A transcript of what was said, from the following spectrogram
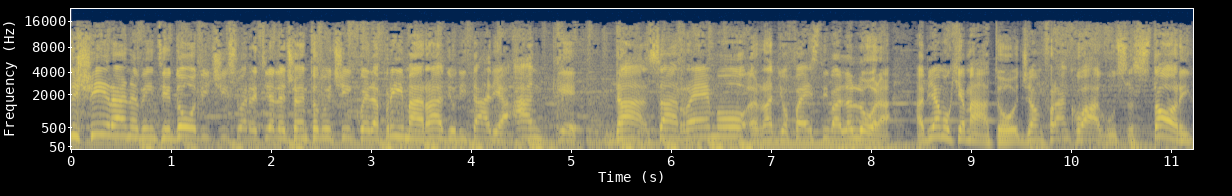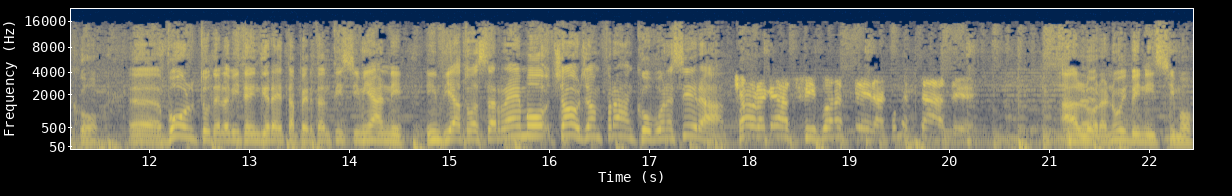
Ed Sheeran 20 e 12 su RTL 1025, la prima radio d'Italia anche da Sanremo Radio Festival. Allora, abbiamo chiamato Gianfranco Agus, storico, eh, volto della vita in diretta per tantissimi anni, inviato a Sanremo. Ciao Gianfranco, buonasera. Ciao ragazzi, buonasera, come state? Allora, noi benissimo.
